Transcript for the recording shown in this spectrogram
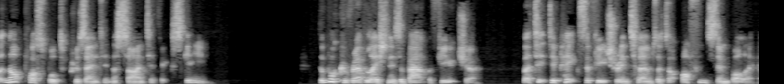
but not possible to present in a scientific scheme. The book of Revelation is about the future, but it depicts the future in terms that are often symbolic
